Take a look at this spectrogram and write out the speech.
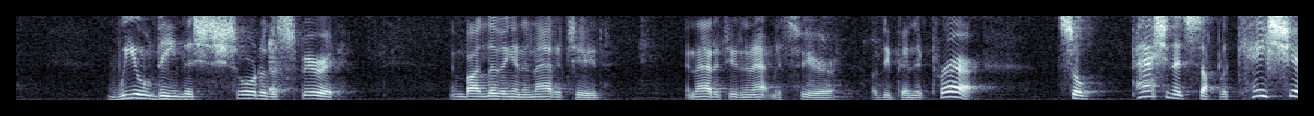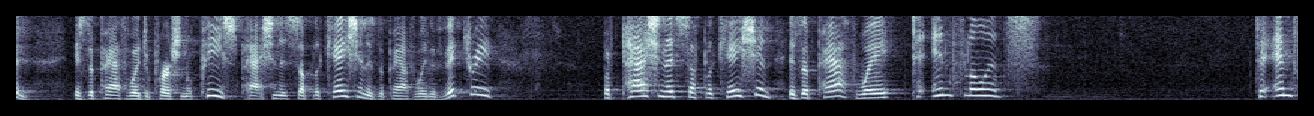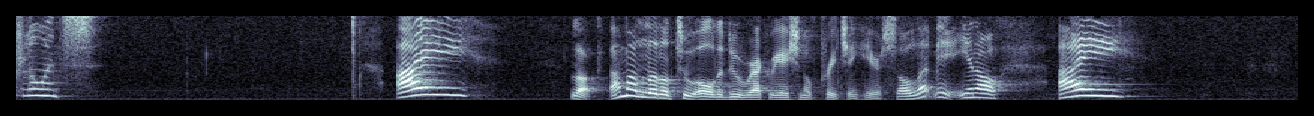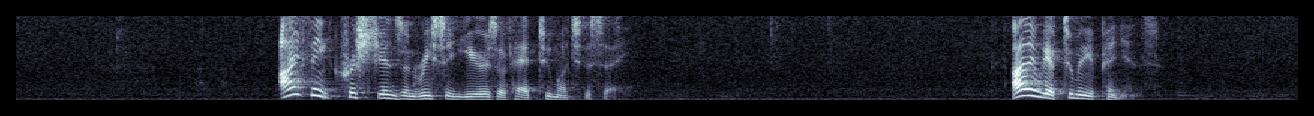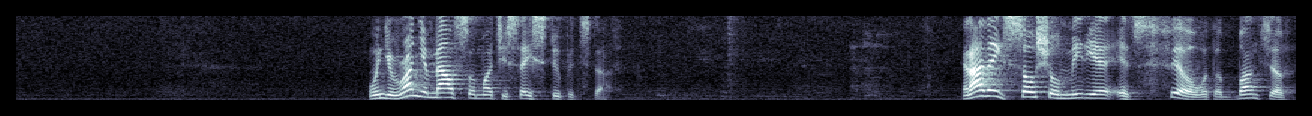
wielding the sword of the Spirit and by living in an attitude, an attitude and atmosphere of dependent prayer. So, passionate supplication is the pathway to personal peace. Passionate supplication is the pathway to victory. But passionate supplication is the pathway to influence. To influence. I Look, I'm a little too old to do recreational preaching here, so let me, you know, I. I think Christians in recent years have had too much to say. I think we have too many opinions. When you run your mouth so much, you say stupid stuff. And I think social media is filled with a bunch of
